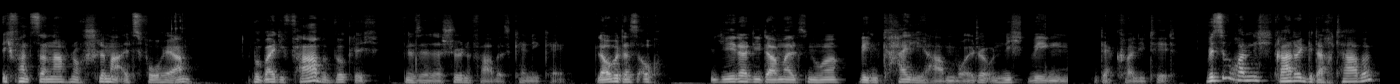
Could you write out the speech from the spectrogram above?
ich fand es danach noch schlimmer als vorher. Wobei die Farbe wirklich eine sehr, sehr schöne Farbe ist, Candy K. Ich glaube, dass auch jeder die damals nur wegen Kylie haben wollte und nicht wegen der Qualität. Wisst ihr, woran ich gerade gedacht habe?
